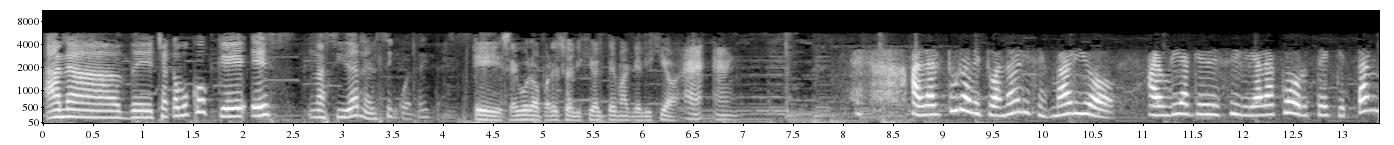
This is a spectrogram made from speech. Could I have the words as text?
Ana de Chacabuco, que es nacida en el 53. Y seguro por eso eligió el tema que eligió. Eh, eh. A la altura de tu análisis, Mario, habría que decirle a la Corte que tan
